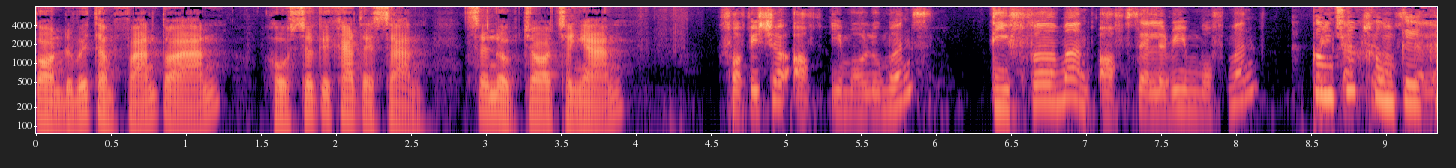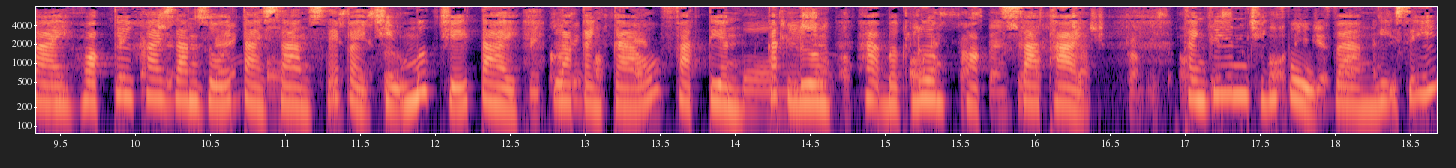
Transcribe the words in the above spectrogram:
Còn đối với thẩm phán tòa án, hồ sơ kê khai tài sản sẽ nộp cho tranh án. Forfeiture of emoluments, deferment of salary movement, Công chức không kê khai hoặc kê khai gian dối tài sản sẽ phải chịu mức chế tài là cảnh cáo, phạt tiền, cắt lương, hạ bậc lương hoặc sa thải. Thành viên chính phủ và nghị sĩ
